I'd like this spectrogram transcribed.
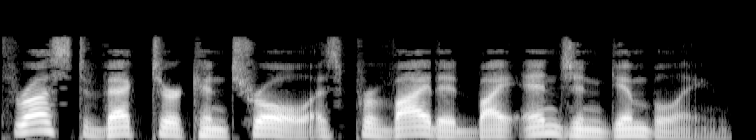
Thrust vector control is provided by engine gimbaling.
